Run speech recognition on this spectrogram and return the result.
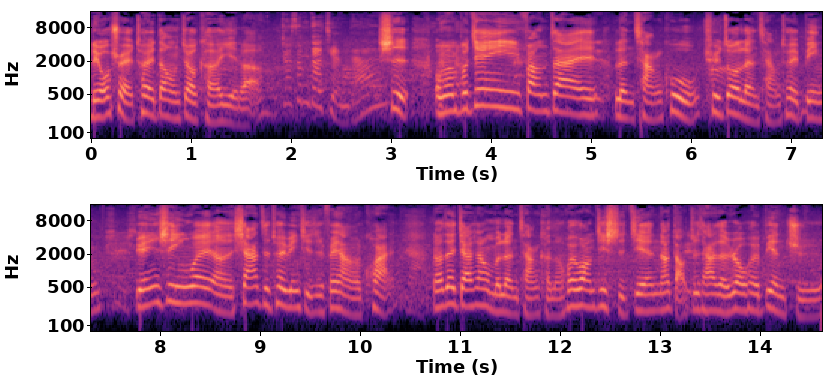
流水退冻就可以了。是我们不建议放在冷藏库去做冷藏退冰，原因是因为嗯，虾子退冰其实非常的快，然后再加上我们冷藏可能会忘记时间，那导致它的肉会变质。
